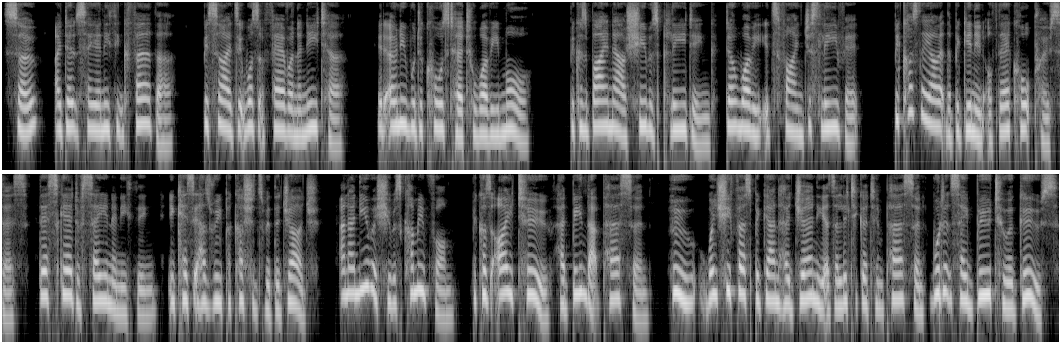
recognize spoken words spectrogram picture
So I don't say anything further. Besides, it wasn't fair on Anita. It only would have caused her to worry more. Because by now she was pleading, Don't worry, it's fine, just leave it. Because they are at the beginning of their court process, they're scared of saying anything in case it has repercussions with the judge. And I knew where she was coming from because I too had been that person who, when she first began her journey as a litigant in person, wouldn't say boo to a goose.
